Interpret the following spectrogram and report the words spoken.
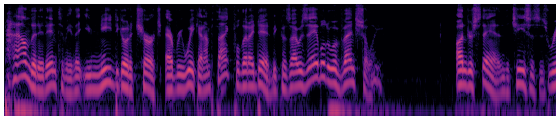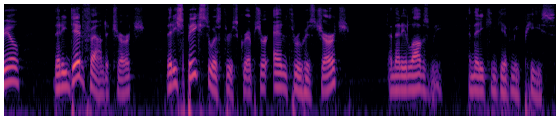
pounded it into me that you need to go to church every week. And I'm thankful that I did because I was able to eventually understand that Jesus is real, that he did found a church, that he speaks to us through Scripture and through his church, and that he loves me and that he can give me peace.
